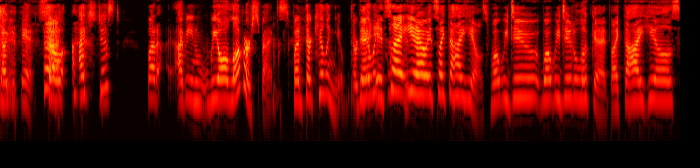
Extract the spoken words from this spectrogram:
no, you can't. So it's just, but I mean, we all love our Spanx, but they're killing you. They're They- killing it's you. like you know, it's like the high heels. What we do, what we do to look good, like the high heels.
